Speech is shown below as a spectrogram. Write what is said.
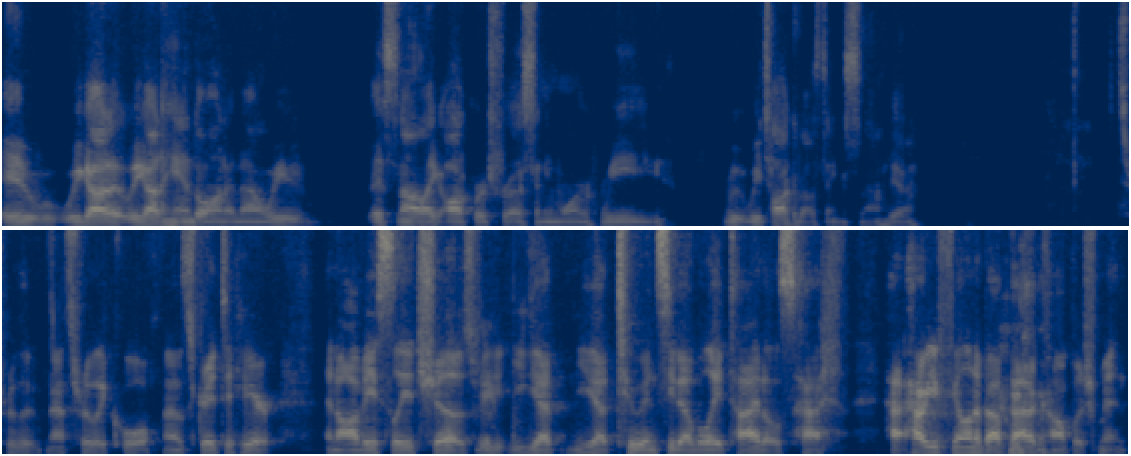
it, we got it we got a handle on it now we it's not like awkward for us anymore we we, we talk about things now yeah that's really that's really cool. That's great to hear. And obviously, it shows. We, you get you got two NCAA titles. How, how, are you feeling about that accomplishment?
